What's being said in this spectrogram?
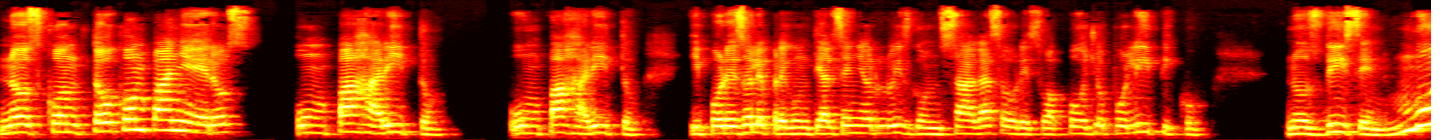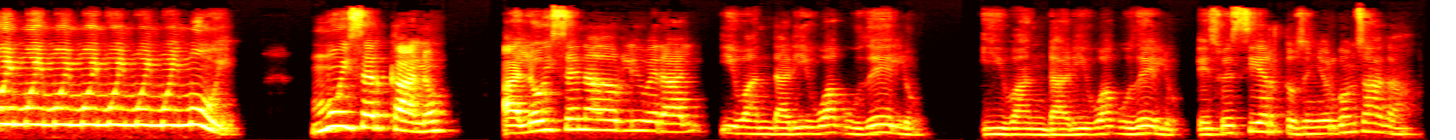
Nos contó, compañeros, un pajarito, un pajarito, y por eso le pregunté al señor Luis Gonzaga sobre su apoyo político. Nos dicen muy, muy, muy, muy, muy, muy, muy, muy, muy cercano al hoy senador liberal Iván Darío Agudelo. Iván Darío Agudelo. ¿Eso es cierto, señor Gonzaga?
